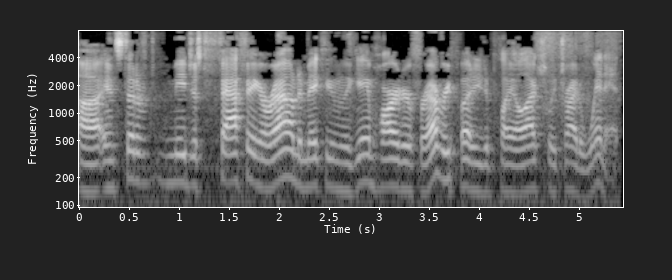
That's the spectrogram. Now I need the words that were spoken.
Uh, instead of me just faffing around and making the game harder for everybody to play, I'll actually try to win it.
